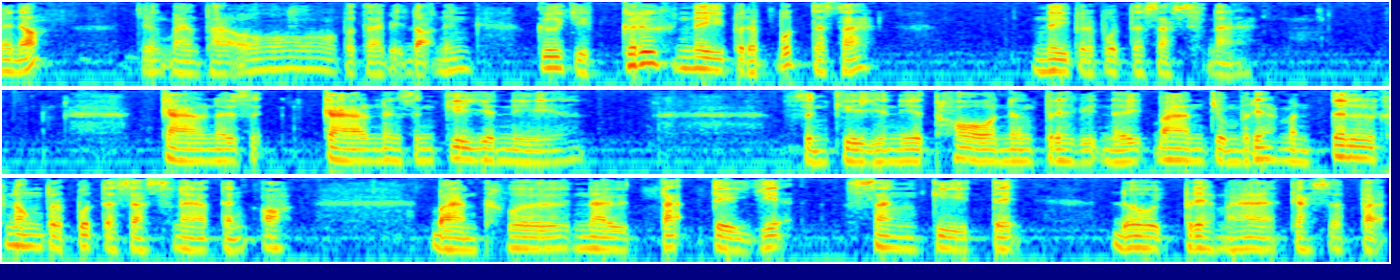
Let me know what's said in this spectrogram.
មែនទេ ចឹងបានថាអូបត្រៃបិដកនឹងគឺជាគ្រឹះនៃព្រះពុទ្ធសាសនៃព្រះពុទ្ធសាសនាកាលនៅកាលនឹងសង្គាយនាសង្គាយនាធរនិងព្រះវិន័យបានជំរះមន្ទិលក្នុងព្រះពុទ្ធសាសនាទាំងអស់បានធ្វើនៅតតេយៈសង្កីតិដោយព្រះមហាកសបៈ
